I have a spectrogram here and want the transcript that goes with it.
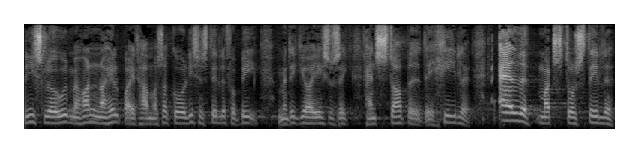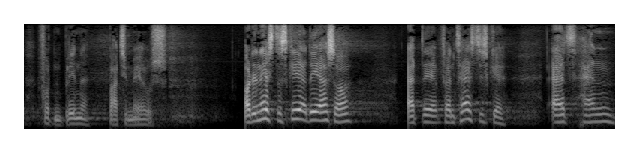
lige slå ud med hånden og helbredt ham, og så gå lige så stille forbi. Men det gjorde Jesus ikke. Han stoppede det hele. Alle måtte stå stille for den blinde Bartimaeus. Og det næste sker, det er så, at det fantastiske, at han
